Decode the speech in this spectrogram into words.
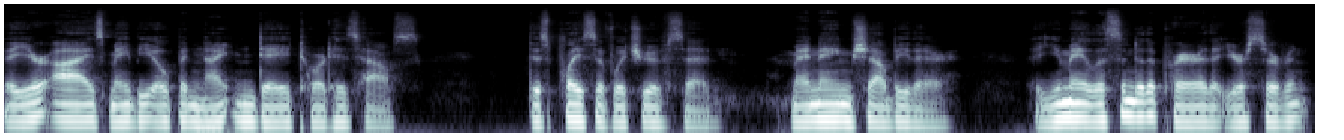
that your eyes may be open night and day toward his house, this place of which you have said, My name shall be there, that you may listen to the prayer that your servant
